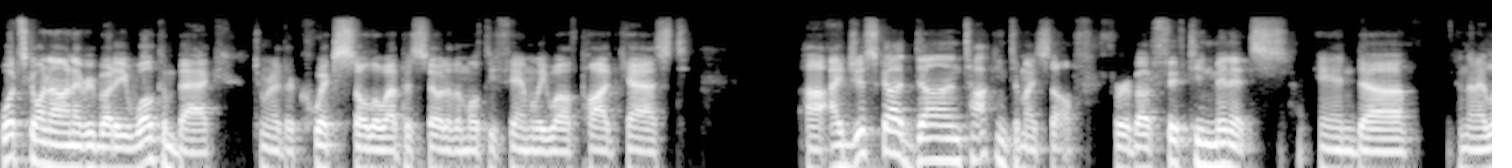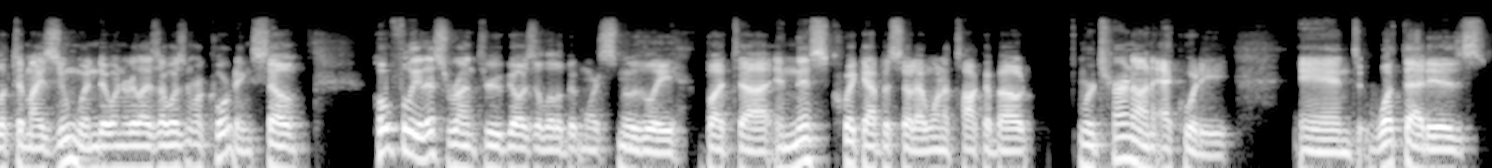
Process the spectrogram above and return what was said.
What's going on, everybody? Welcome back to another quick solo episode of the Multifamily Wealth Podcast. Uh, I just got done talking to myself for about 15 minutes, and uh, and then I looked at my Zoom window and realized I wasn't recording. So hopefully, this run through goes a little bit more smoothly. But uh, in this quick episode, I want to talk about return on equity and what that is,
